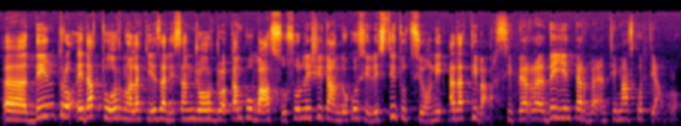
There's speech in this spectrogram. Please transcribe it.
eh, dentro ed attorno alla chiesa di San Giorgio a Campobasso, sollecitando così le istituzioni ad attivarsi per degli interventi. Ma ascoltiamolo.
